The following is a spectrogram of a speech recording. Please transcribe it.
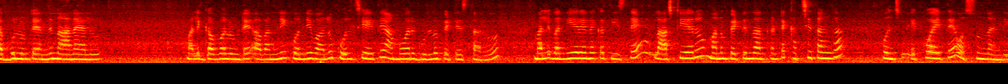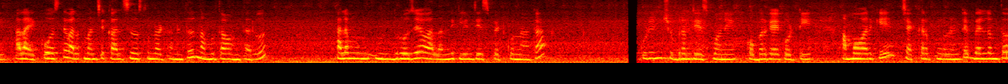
డబ్బులు ఉంటాయండి నాణ్యాలు మళ్ళీ గవ్వలు ఉంటాయి అవన్నీ కొన్ని వాళ్ళు కొలిచి అయితే అమ్మవారి గుడిలో పెట్టేస్తారు. మళ్ళీ వన్ ఇయర్ అయినాక తీస్తే లాస్ట్ ఇయర్ మనం పెట్టిన దానికంటే ఖచ్చితంగా కొంచెం ఎక్కువ అయితే వస్తుందండి. అలా ఎక్కువ వస్తే వాళ్ళకి మంచిగా కలిసి వస్తున్నట్టు అన్నట్టు నమ్ముతూ ఉంటారు. అలా ముందు రోజే వాళ్ళన్నీ క్లీన్ చేసి పెట్టుకున్నాక గుడిని శుభ్రం చేసుకొని కొబ్బరికాయ కొట్టి అమ్మవారికి చక్కెర పొంగలు అంటే బెల్లంతో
